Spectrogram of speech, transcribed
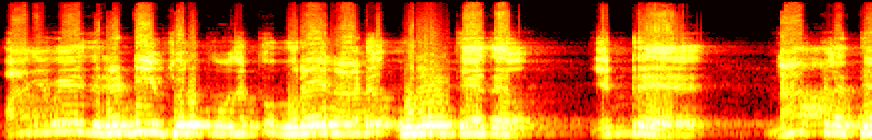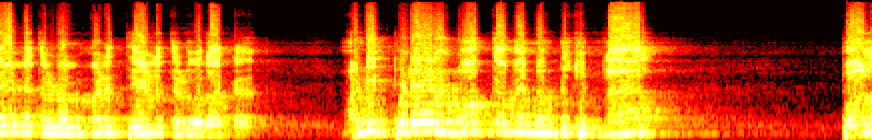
ஆகவே இது ரெண்டையும் சுருக்குவதற்கு ஒரே நாடு ஒரே தேர்தல் என்று நாக்கில் தேனை தடவுற மாதிரி தேனை தடவுறாங்க. அடிப்படையான நோக்கம் என்னவென்று சொன்னால் பல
